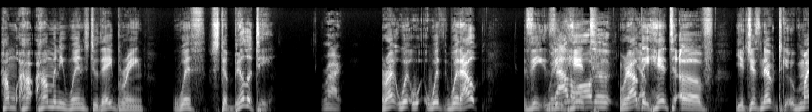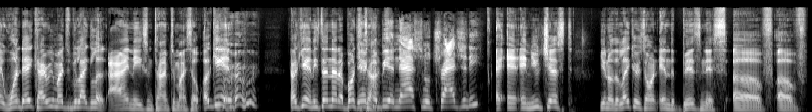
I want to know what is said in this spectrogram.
How, how how many wins do they bring with stability? Right. Right with, with without the Without the hint the- without the hint of you just never might one day Kyrie might just be like, look, I need some time to myself again. again, he's done that a bunch There of times. It could be a national tragedy. A- and, and you just you know the Lakers aren't in the business of of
